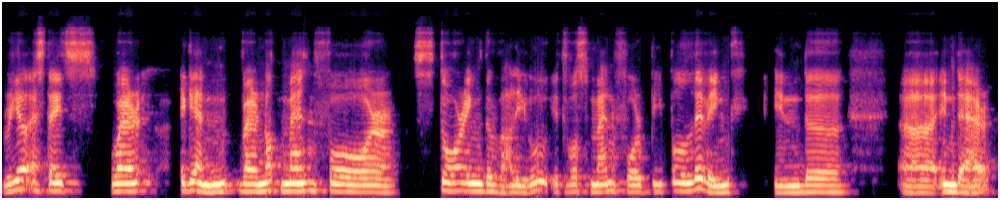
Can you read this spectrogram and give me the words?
real estates were again were not meant for storing the value. It was meant for people living in the uh, in there.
